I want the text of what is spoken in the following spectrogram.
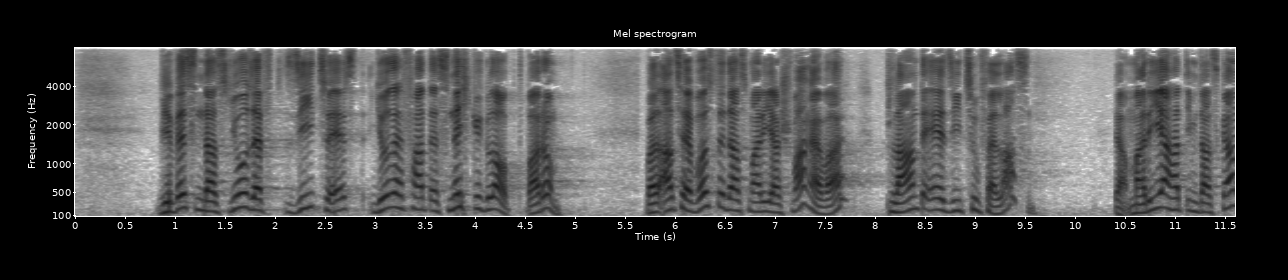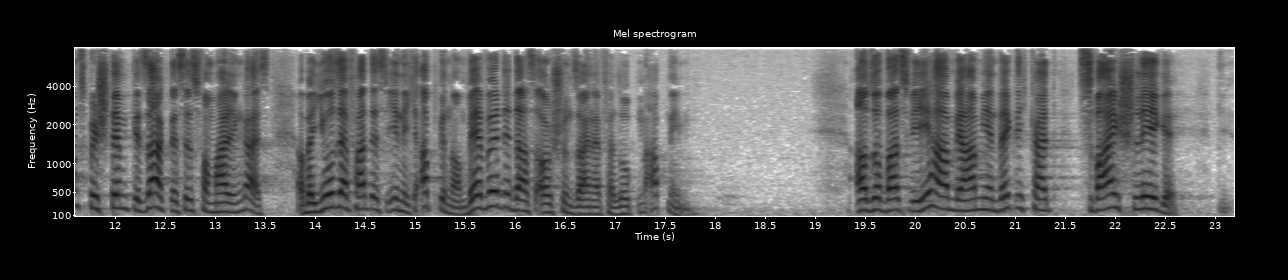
Wir wissen, dass Josef sie zuerst, Josef hat es nicht geglaubt. Warum? Weil als er wusste, dass Maria schwanger war, plante er sie zu verlassen. Ja, Maria hat ihm das ganz bestimmt gesagt, es ist vom Heiligen Geist. Aber Josef hat es ihr nicht abgenommen. Wer würde das auch schon seiner Verlobten abnehmen? Also was wir hier haben, wir haben hier in Wirklichkeit zwei Schläge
